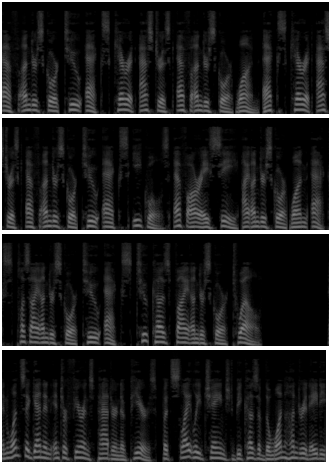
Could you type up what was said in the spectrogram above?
f underscore two x caret asterisk f underscore one x caret asterisk f underscore two x equals frac i underscore one x plus i underscore two x two cos phi underscore twelve and once again an interference pattern appears, but slightly changed because of the 180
